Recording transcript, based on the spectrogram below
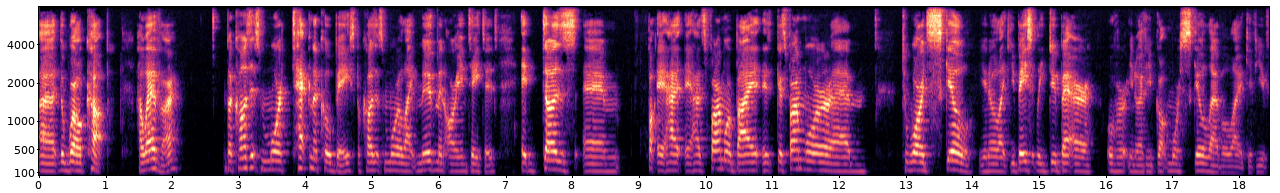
uh, the World Cup. However, because it's more technical based, because it's more like movement orientated, it does um, it, ha- it has far more bias. It goes far more um, towards skill. You know, like you basically do better over. You know, if you've got more skill level, like if you've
